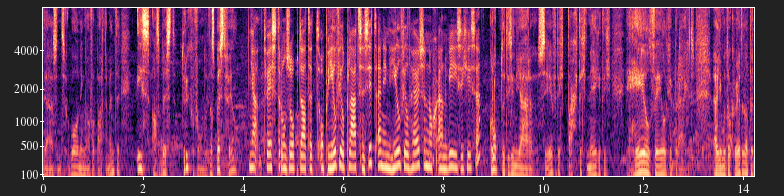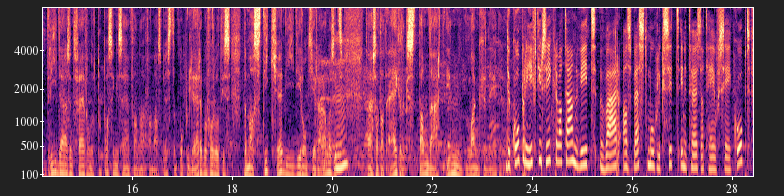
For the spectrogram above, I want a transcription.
96.000 woningen of appartementen is asbest teruggevonden. Dat is best veel. Ja, het wijst er ons op dat het op heel veel plaatsen zit en in heel veel huizen nog aanwezig is. Hè? Klopt, het is in de jaren 70, 80, 90 heel veel gebruikt. Uh, je moet ook weten dat er 3500 toepassingen zijn van, uh, van asbest. Een populaire bijvoorbeeld is de mastiek, hè, die, die rond je ramen zit. Mm. Daar zat dat eigenlijk standaard in, lang geleden. De koper heeft hier zeker wat aan, weet waar asbest mogelijk zit in het huis dat hij of zij koopt.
